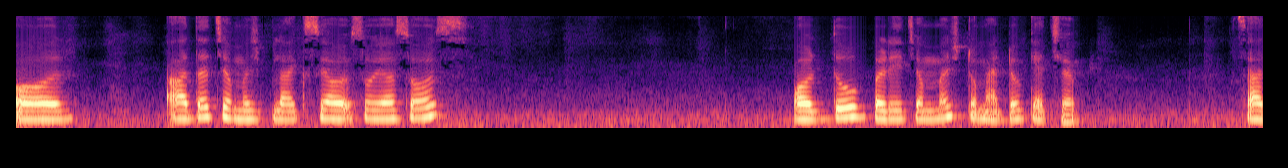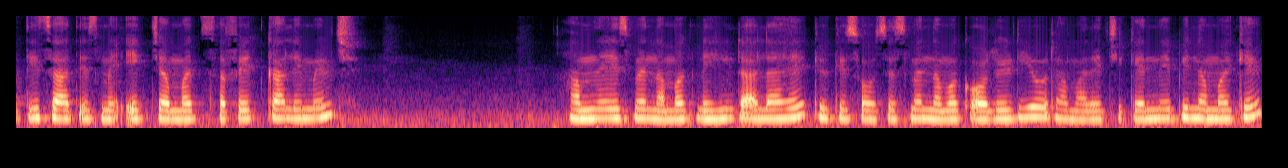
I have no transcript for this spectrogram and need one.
और आधा चम्मच ब्लैक सोया सॉस और दो बड़े चम्मच टोमेटो केचप साथ ही साथ इसमें एक चम्मच सफ़ेद काली मिर्च। हमने इसमें नमक नहीं डाला है क्योंकि सॉसेस में नमक ऑलरेडी और हमारे चिकन में भी नमक है।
